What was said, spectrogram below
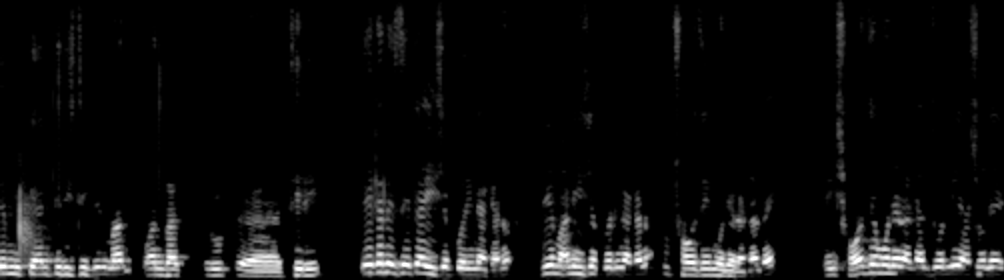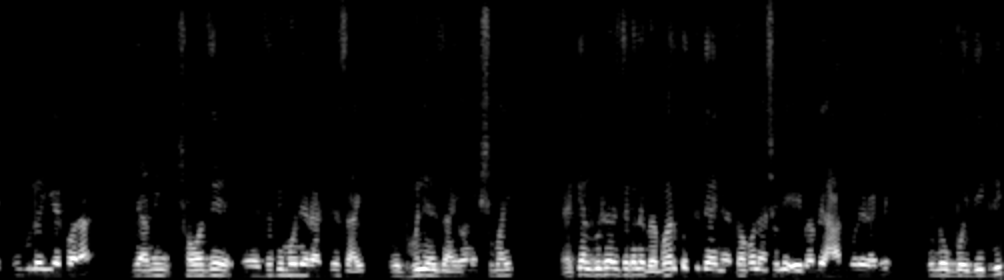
তেমনি টেন তিরিশ ডিগ্রির মান ওয়ান ভাগ রুট থ্রি এখানে যেটা হিসেব করি না কেন যে মানে হিসেব করি না কেন, খুব সহজেই মনে রাখা যায়। এই সহজে মনে রাখার জন্যই আসলে এগুলো ইয়ে করা, যে আমি সহজে যদি মনে রাখতে চাই ভুলে যাই। অনেক সময় ক্যালকুলেটার যেখানে ব্যবহার করতে দেয় না, তখন আসলে এইভাবে হাত মনে রাখলে এটা নব্বই ডিগ্রি,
